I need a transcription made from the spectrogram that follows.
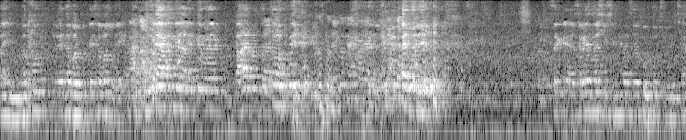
नाही भरपूर एकदा भरपूर काही समजलंय एवढे आनंदी झाले की वेळ काय म्हणतो समजते काय बोलले सगळे सगळ्यांना शिक्षण दिनाचं खूप खूप शुभेच्छा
